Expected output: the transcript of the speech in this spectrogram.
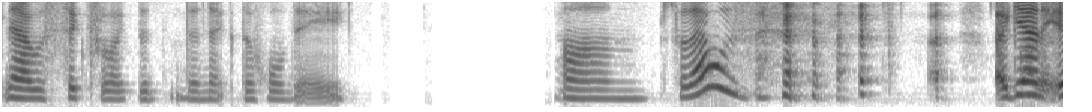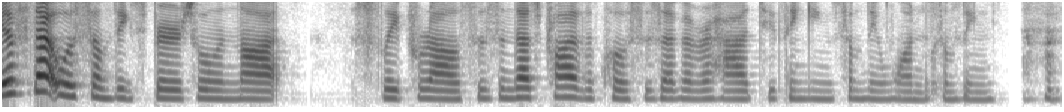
And I was sick for like the the next the whole day. Um so that was again, Nice. if that was something spiritual and not sleep paralysis, and that's probably the closest I've ever had to thinking something wanted something.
